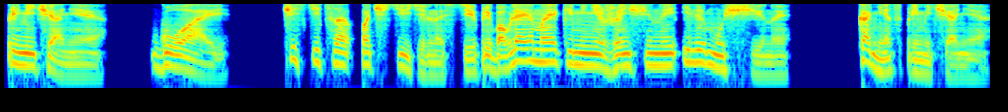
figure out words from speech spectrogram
Примечание. Гуай. Частица почтительности, прибавляемая к имени женщины или мужчины. Конец примечания.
